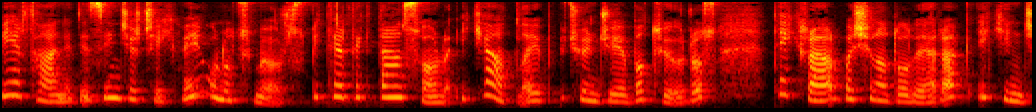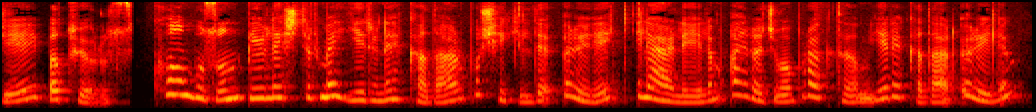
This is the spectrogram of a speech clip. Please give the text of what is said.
bir tane de zincir çekmeyi unutmuyoruz. Bitirdikten sonra 2 atlayıp üçüncüye batıyoruz. Tekrar başına dolayarak ikinciye batıyoruz. Kolumuzun birleştirme yerine kadar bu şekilde örerek ilerleyelim. Ayracımı bıraktığım yere kadar örelim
